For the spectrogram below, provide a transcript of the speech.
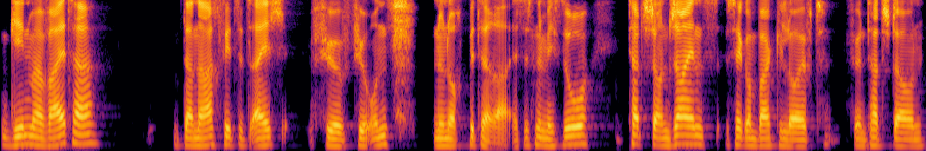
gehen mal weiter. Danach wird es jetzt eigentlich für, für uns nur noch bitterer. Es ist nämlich so, Touchdown Giants, Second Barkley läuft für einen Touchdown,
